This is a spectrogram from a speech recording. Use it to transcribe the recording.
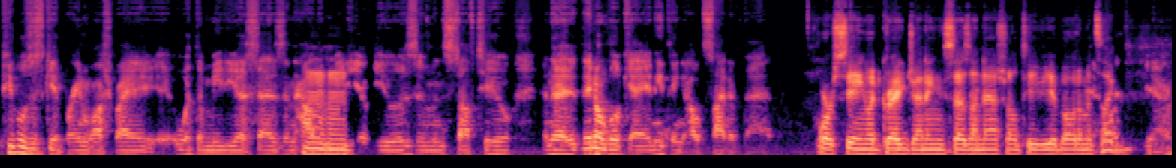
people just get brainwashed by what the media says and how the Mhm. media views him and stuff too, and they they don't look at anything outside of that. Or seeing what Greg Jennings says on national TV about him. It's like yeah,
